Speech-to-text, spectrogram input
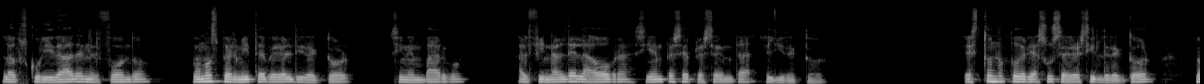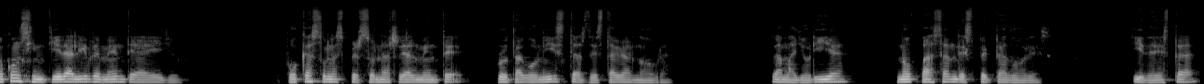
La oscuridad en el fondo no nos permite ver el director, sin embargo, al final de la obra siempre se presenta el director. Esto no podría suceder si el director no consintiera libremente a ello. Pocas son las personas realmente protagonistas de esta gran obra. La mayoría no pasan de espectadores, y de esta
